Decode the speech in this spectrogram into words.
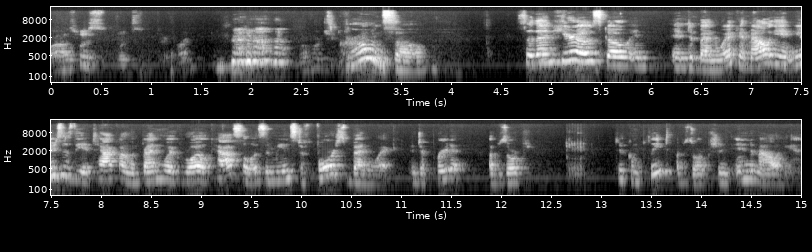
Wow, this was what's different. What would you grown some. So then heroes go in, into Benwick, and Malagant uses the attack on the Benwick royal castle as a means to force Benwick into pre- absorption, to complete absorption into Malagant.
